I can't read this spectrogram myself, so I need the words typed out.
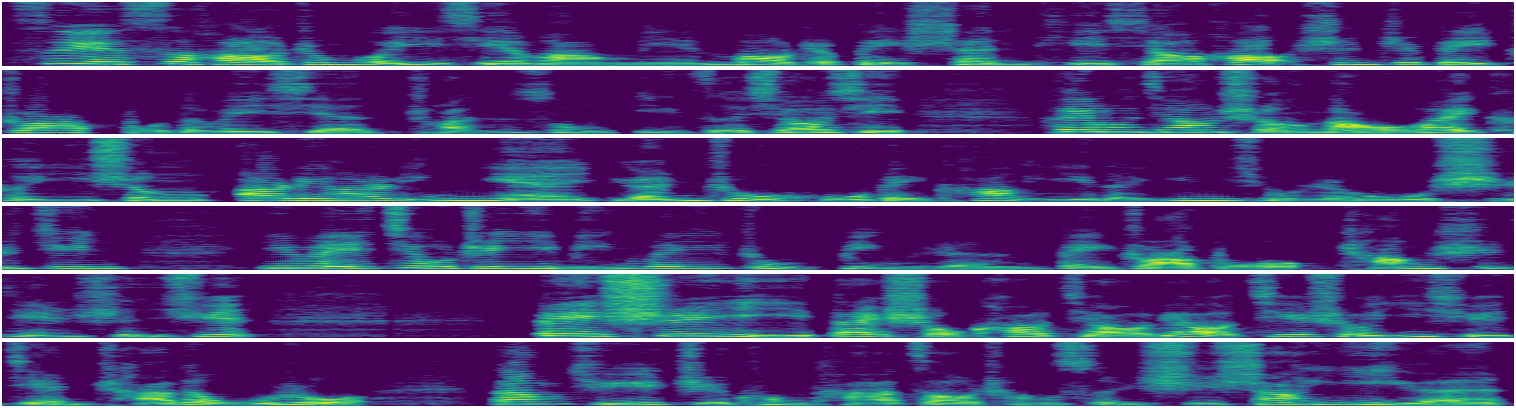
四月四号，中国一些网民冒着被删帖消耗，甚至被抓捕的危险，传送一则消息：黑龙江省脑外科医生，二零二零年援助湖北抗疫的英雄人物石军，因为救治一名危重病人被抓捕，长时间审讯。被施以戴手铐脚镣接受医学检查的侮辱，当局指控他造成损失上亿元。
